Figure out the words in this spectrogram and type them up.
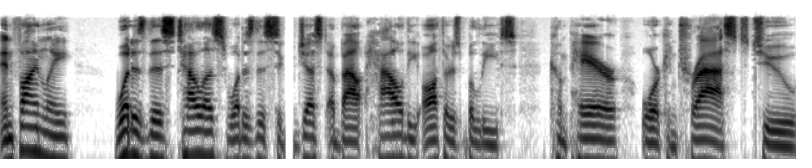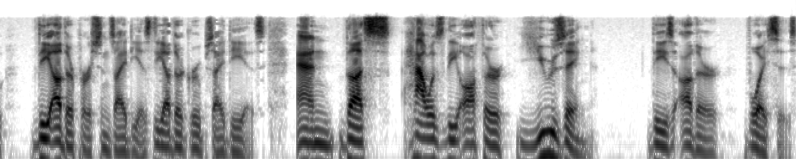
And finally, what does this tell us? What does this suggest about how the author's beliefs compare or contrast to the other person's ideas, the other group's ideas. And thus, how is the author using these other voices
